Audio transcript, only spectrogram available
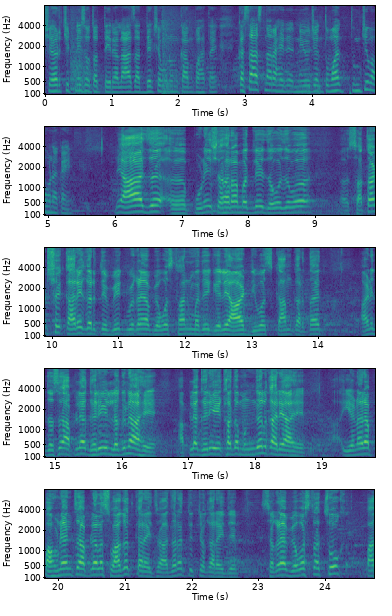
शहर चिटणीस होतात तेराला आज अध्यक्ष म्हणून काम पाहताय. कसं असणार आहे नियोजन? तुम्हा तुमची भावना काय? आणि आज पुणे शहरामधले जवळजवळ सात आठशे कार्यकर्ते वेगवेगळ्या व्यवस्थांमध्ये गेले आठ दिवस काम करतायत. आणि जसं आपल्या घरी लग्न आहे आपल्या घरी एखादं मंगल कार्य आहे येणाऱ्या पाहुण्यांचं आपल्याला स्वागत करायचं आदरातिथ्य करायचे सगळ्या व्यवस्था चोख पा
